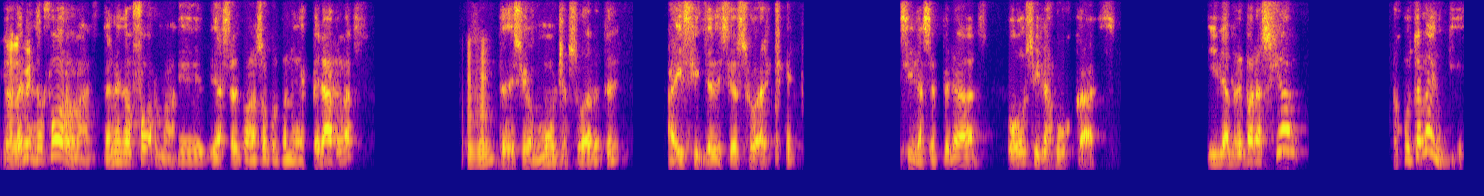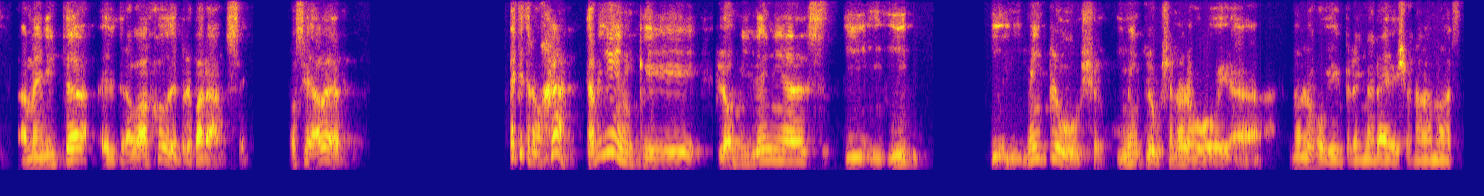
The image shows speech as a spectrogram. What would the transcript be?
tenés dos formas, tenés dos formas de, hacer con las oportunidades, esperarlas. Te deseo mucha suerte. Ahí sí te deseo suerte. Si las esperás o si las buscas. Y la preparación, justamente, amerita el trabajo de prepararse. O sea, a ver, hay que trabajar. Está bien que los millennials y, me incluyo, y me incluyo, no los voy a, no los voy a impregnar a ellos nada más.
